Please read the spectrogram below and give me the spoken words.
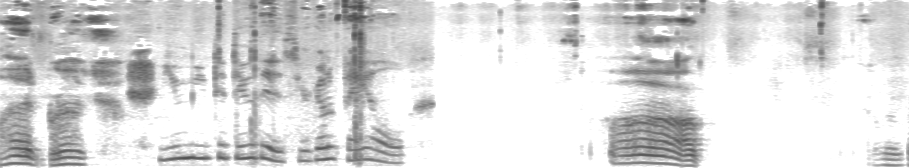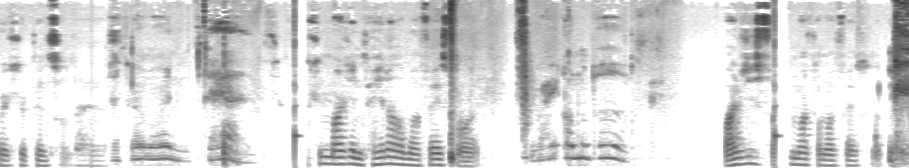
Ahead, Brooke. You need to do this. You're gonna fail. Oh. I'm gonna break your pencil in half. That's not mine. It's Dad's. Can mark and paint all on my face for it. Right on the book. Why did you just fucking mark on my face with the paint?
